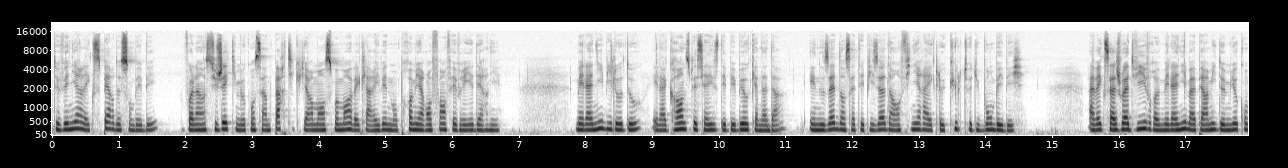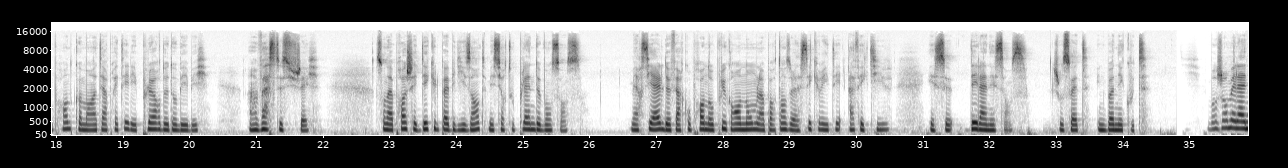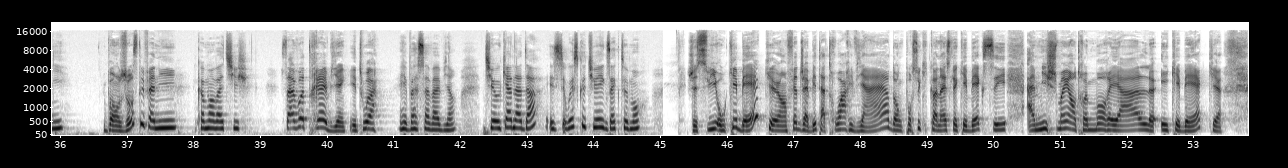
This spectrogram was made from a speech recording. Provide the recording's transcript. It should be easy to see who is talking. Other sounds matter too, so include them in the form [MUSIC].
Speaker 1: Devenir l'expert de son bébé, voilà un sujet qui me concerne particulièrement en ce moment avec l'arrivée de mon premier enfant en février dernier. Mélanie Bilodeau est la grande spécialiste des bébés au Canada et nous aide dans cet épisode à en finir avec le culte du bon bébé. Avec sa joie de vivre, Mélanie m'a permis de mieux comprendre comment interpréter les pleurs de nos bébés. Un vaste sujet. Son approche est déculpabilisante mais surtout pleine de bon sens. Merci à elle de faire comprendre au plus grand nombre l'importance de la sécurité affective, et ce, dès la naissance. Je vous souhaite une bonne écoute. Bonjour Mélanie.
Speaker 2: Bonjour Stéphanie.
Speaker 1: Comment vas-tu?
Speaker 2: Ça va très bien. Et toi?
Speaker 1: Eh bien, ça va bien. Tu es au Canada et où est-ce que tu es exactement?
Speaker 2: Je suis au Québec. En fait, j'habite à Trois-Rivières. Donc, pour ceux qui connaissent le Québec, c'est à mi-chemin entre Montréal et Québec.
